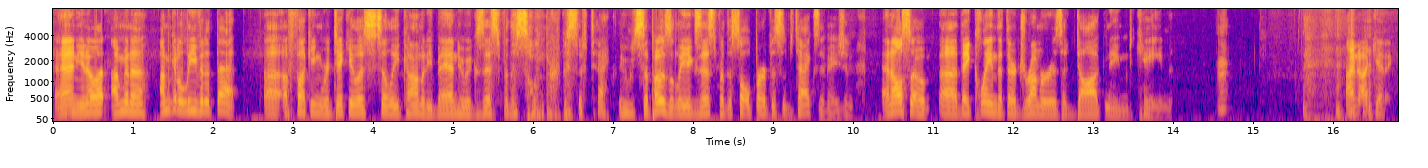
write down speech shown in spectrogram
and you know what? I'm gonna I'm gonna leave it at that. Uh, a fucking ridiculous, silly comedy band who exists for the sole purpose of tax, who supposedly exists for the sole purpose of tax evasion, and also uh, they claim that their drummer is a dog named Kane. I'm not kidding.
